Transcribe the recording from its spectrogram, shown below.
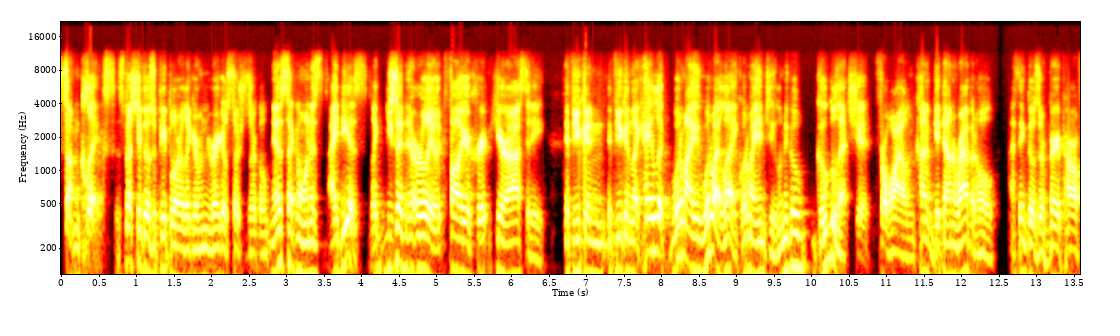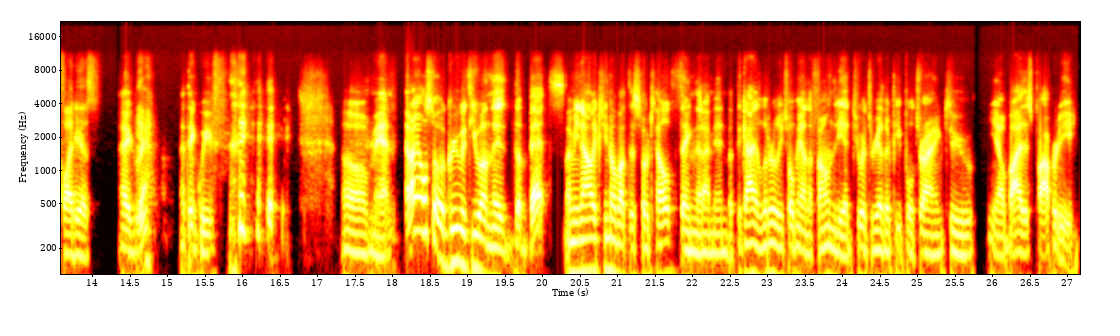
something clicks, especially if those are people who are like in a regular social circle. And the other second one is ideas. Like you said earlier, like follow your curiosity. If you can, if you can like, hey, look, what am I, what do I like? What am I into? Let me go Google that shit for a while and kind of get down a rabbit hole. I think those are very powerful ideas. I agree. Yeah. I think we've. oh man, and I also agree with you on the the bets. I mean, Alex, you know about this hotel thing that I'm in, but the guy literally told me on the phone that he had two or three other people trying to, you know, buy this property.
